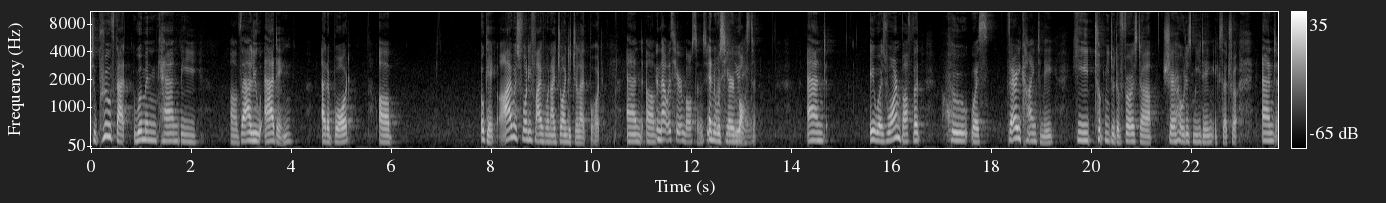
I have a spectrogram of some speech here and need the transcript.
to prove that women can be uh, value adding at a board. Uh, okay, I was 45 when I joined the Gillette board. And, um, and that was here in Boston. So and it was here in Boston. And it was Warren Buffett who was very kind to me. He took me to the first uh, shareholders meeting, etc. And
